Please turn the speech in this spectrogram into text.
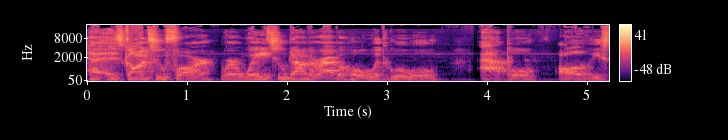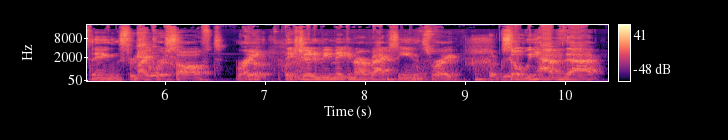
it's gone too far we're way too down the rabbit hole with google apple all of these things For sure. microsoft right Yeah. they shouldn't be making our vaccines right Agreed. so we have that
